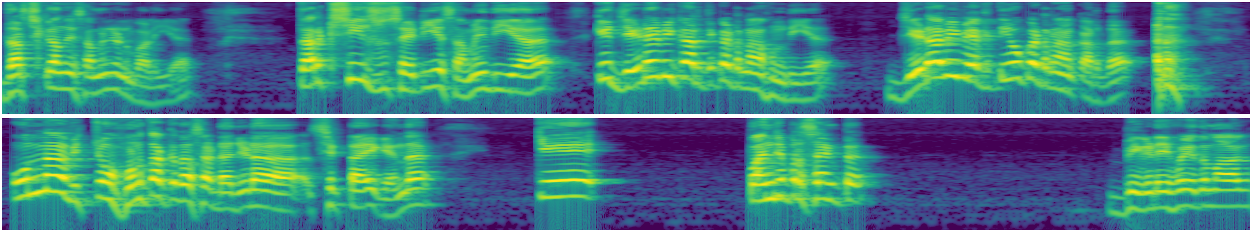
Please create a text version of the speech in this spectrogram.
ਦਰਸ਼ਕਾਂ ਦੇ ਸਮਝਣ ਵਾਲੀ ਹੈ ਤਰਕਸ਼ੀਲ ਸੁਸਾਇਟੀ ਇਹ ਸਮਝਦੀ ਹੈ ਕਿ ਜਿਹੜੇ ਵੀ ਘਰ 'ਚ ਘਟਨਾ ਹੁੰਦੀ ਹੈ ਜਿਹੜਾ ਵੀ ਵਿਅਕਤੀ ਉਹ ਘਟਨਾ ਕਰਦਾ ਉਹਨਾਂ ਵਿੱਚੋਂ ਹੁਣ ਤੱਕ ਦਾ ਸਾਡਾ ਜਿਹੜਾ ਸਿੱਟਾ ਇਹ ਕਹਿੰਦਾ ਕਿ 5% ਵਿਗੜੇ ਹੋਏ ਦਿਮਾਗ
